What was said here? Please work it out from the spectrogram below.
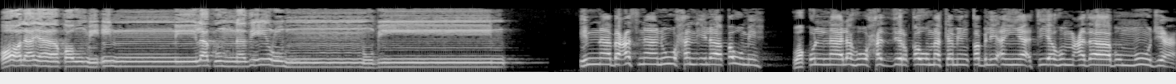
قال يا قوم إني لكم نذير مبين. إنا بعثنا نوحا إلى قومه وقلنا له حذر قومك من قبل أن يأتيهم عذاب موجع.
